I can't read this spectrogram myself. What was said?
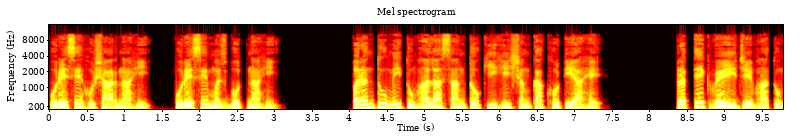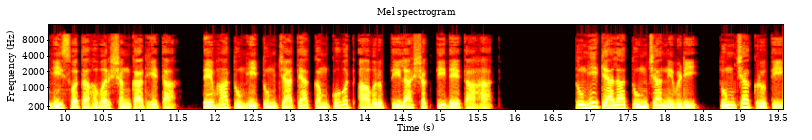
पुरेसे हुशार नाही, पुरेसे मज़बूत नाही. परंतु मी तुम्हाला सांगतो की ही शंका खोटी आहे. प्रत्येक वेळी जेव्हा तुम्ही स्वतःवर शंका घेता, तेव्हा तुम्ही तुमच्या त्या कमकुवत आवृत्तीला शक्ती देत आहात. तुम्ही त्याला तुमच्या निवडी, तुमच्या कृती,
